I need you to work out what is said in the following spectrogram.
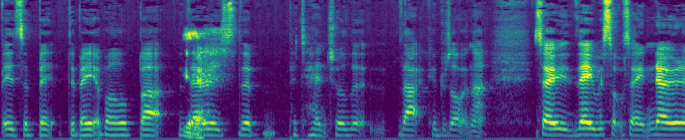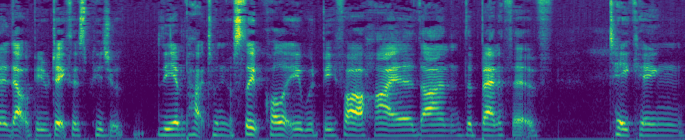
is a bit debatable but there Yeah. is the potential that that could result in that so they were sort of saying no no that would be ridiculous because your the impact on your sleep quality would be far higher than the benefit of taking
